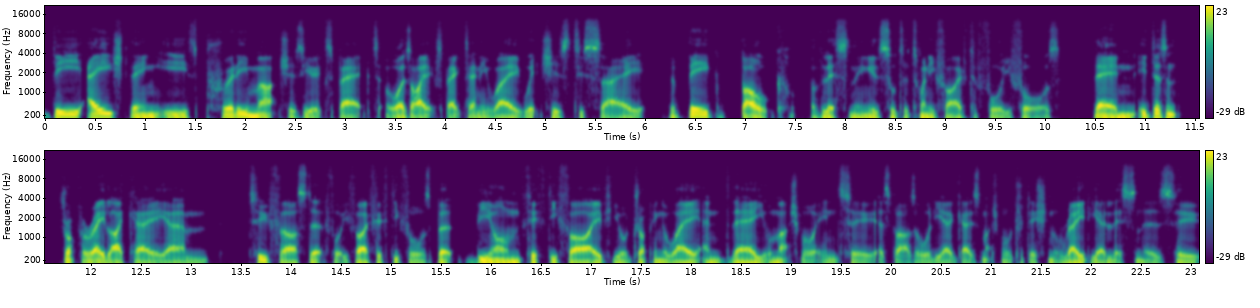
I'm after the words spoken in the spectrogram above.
The age thing is pretty much as you expect, or as I expect anyway, which is to say the big bulk of listening is sort of 25 to 44s. Then it doesn't drop away like a um, too fast at 45, 54s, but beyond 55, you're dropping away. And there you're much more into, as far as audio goes, much more traditional radio listeners who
